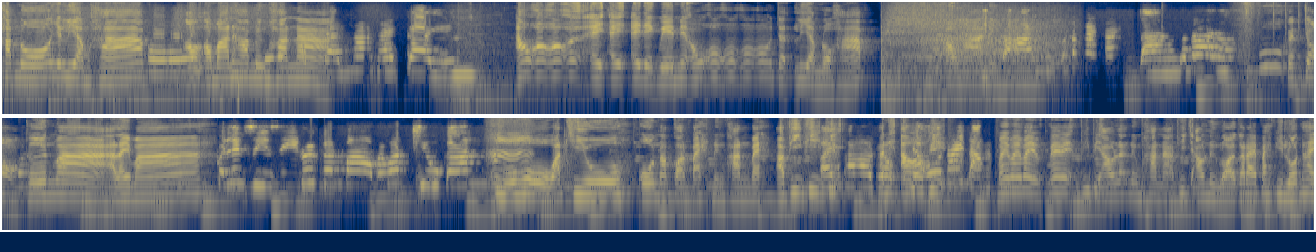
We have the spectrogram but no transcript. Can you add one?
ครับน้องอย่าเหลี่ยมครับโอ้เอาเอามาทำหนึ่งพันน่ะ ใจหน้าใจไก่เอาเอาเอาเอาไอไอไอเด็กเวรเนี่ยเอาเอาเอาเอาเอาจะเหลี่ยมเหรอครับ เอามาหนึ่งพัน ตาหนึ่งก็ได้นะโอ้กระจอกเกินมาอะไรมาไปเล่นซีซีด้วยกันเปล่าไปวัดคิวกัน โอ้โหวัดคิว โอนมาก่อนไปหนึ่งพันไปอะพี่พี่ไปพี่เปล่าอันเดี๋ยวนี้เอาเดี๋ยวเอาพี่โอนให้หลังไม่ไม่ไม่ไม่ไม่พี่พี่เอาละหนึ่งพันอะพี่จะเอาหนึ่งร้อยก็ได้ไปพี่ลดให้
